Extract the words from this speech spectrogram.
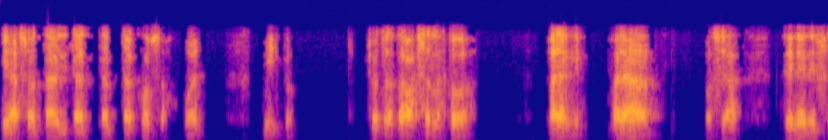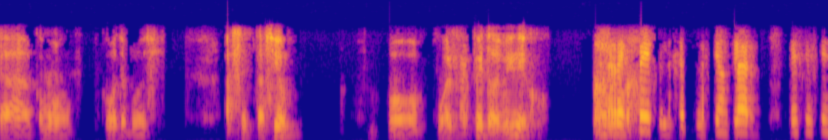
mira, son tal y tal, tal, tal cosa. Bueno, listo. Yo trataba de hacerlas todas. ¿Para qué? Para, o sea, tener esa, ¿cómo, cómo te puedo decir? Aceptación. O, o el respeto de mi viejo. El respeto, la aceptación, claro. Sí, sí, sí.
